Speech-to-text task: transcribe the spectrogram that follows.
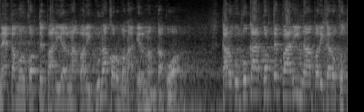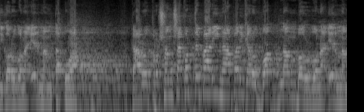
ন্যাকামল করতে পারি আর না পারি, গুনাহ করব না, এর নাম তাকুয়া কারও উপকার করতে পারি, না পারি, কারও ক্ষতি করব না, এর নাম তাকুয়া কারও প্রশংসা করতে পারি, না পারি, কারও বদনাম বলব না, এর নাম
